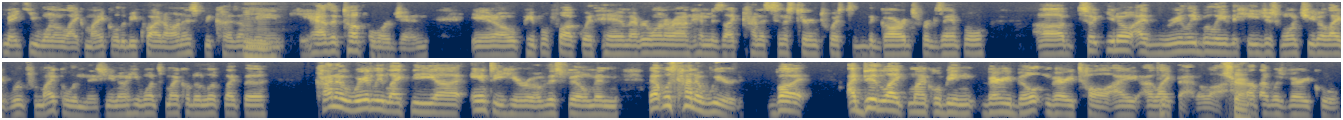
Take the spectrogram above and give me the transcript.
make you want to like Michael. To be quite honest, because I Mhm. mean he has a tough origin. You know, people fuck with him. Everyone around him is like kind of sinister and twisted. The guards, for example. Uh, so you know, I really believe that he just wants you to like root for Michael in this. You know, he wants Michael to look like the kind of weirdly like the uh, anti-hero of this film, and that was kind of weird. But I did like Michael being very built and very tall. I I like that a lot. Sure. I thought that was very cool.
